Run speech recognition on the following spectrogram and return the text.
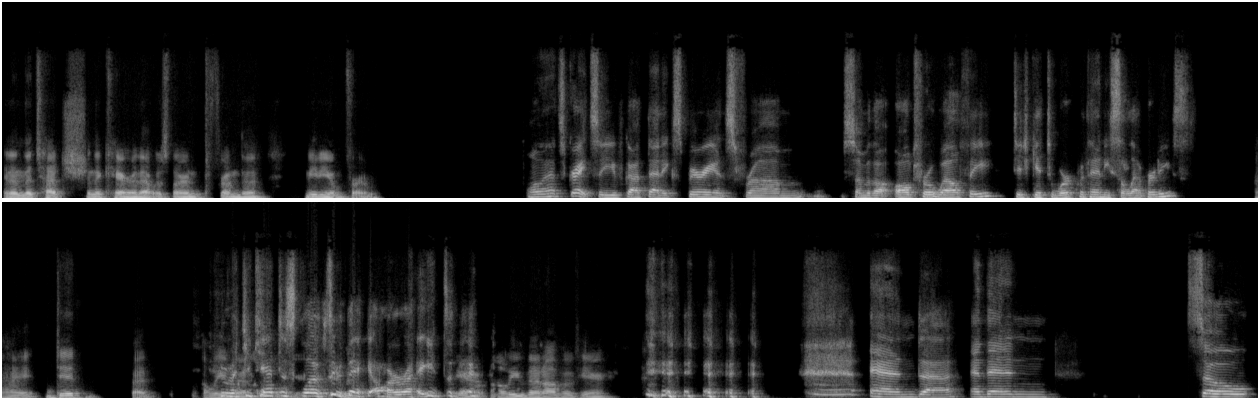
and then the touch and the care that was learned from the medium firm. Well, that's great. So you've got that experience from some of the ultra wealthy. Did you get to work with any celebrities? I did, but I'll leave but you can't disclose here. who they are, right? yeah, I'll leave that off of here. and uh, and then so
